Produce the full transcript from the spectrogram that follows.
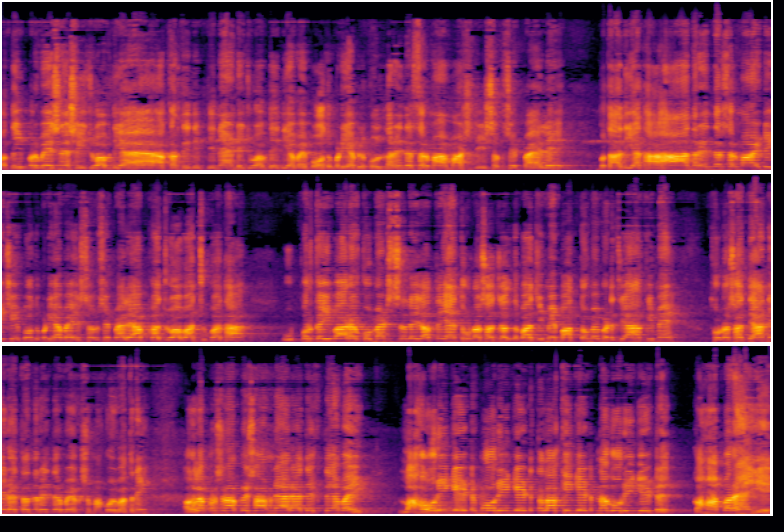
पति प्रवेश ने सही जवाब दिया है, आकृति दीप्ति ने एंडी जवाब दे दिया, भाई बहुत बढ़िया, बिल्कुल। नरेंद्र शर्मा, मास्टर जी, सबसे पहले बता दिया था। हाँ नरेंद्र शर्मा, आई से, बहुत बढ़िया भाई, सबसे पहले आपका जवाब आ चुका था। ऊपर कई बार कॉमेंट्स चले जाते हैं थोड़ा सा जल्दबाजी में बातों में बढ़ जाए, कि मैं थोड़ा सा ध्यान नहीं रहता, नरेंद्र भाई, क्षमा, कोई बात नहीं। अगला प्रश्न आपके सामने आ रहा है, देखते हैं भाई। Lahori gate Mori gate Talaki gate Nagori gate कहाँ पर है ये?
